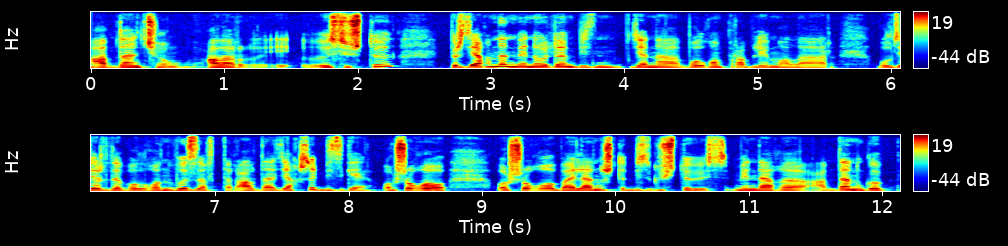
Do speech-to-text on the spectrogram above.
абдан чоң. Алар э, өсүштү бир жагынан мен ойлойм биздин жана болгон проблемалар бул жерде болгон вызовдор ал да жакшы бизге. Ошого ошого байланыштуу биз күчтүүбүз мен дагы абдан көп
